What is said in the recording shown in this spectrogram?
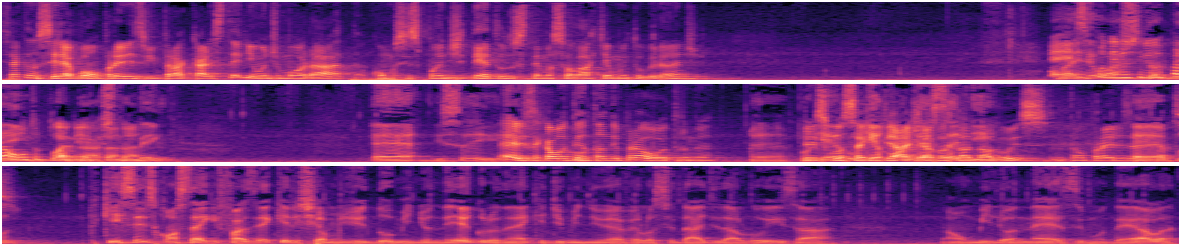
Será que não seria bom para eles vir para cá? Eles teriam onde morar, como se expandir dentro do sistema solar que é muito grande? É, Mas eles eu poderiam ir para outro planeta, né? Também... É, isso aí. É, eles acabam tentando ir para outro, né? É, porque eles conseguem viajar da ali... da luz, então para eles é, é fácil. Porque se eles conseguem fazer o que eles chamam de domínio negro, né? Que diminui a velocidade da luz a, a um milionésimo dela.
